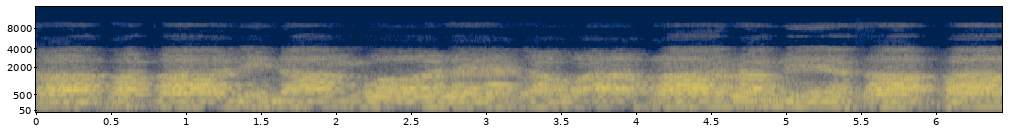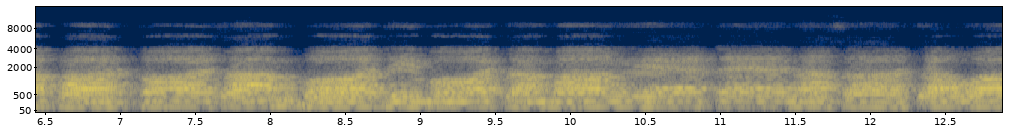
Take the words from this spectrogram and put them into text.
สัพพปานินางโวเลจวะปารมีสัพพปัตตสัมโพธิโมตมังเอเตนะสัจวั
